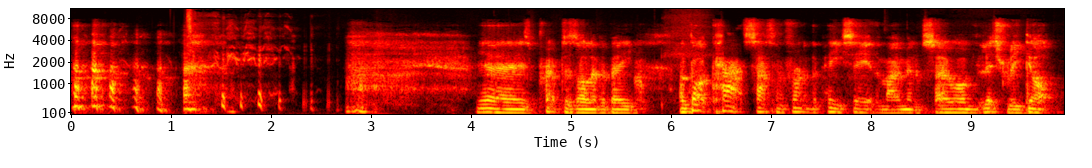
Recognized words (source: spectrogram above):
Yeah, as prepped as I'll ever be. I've got a cat sat in front of the PC at the moment, so I've literally got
